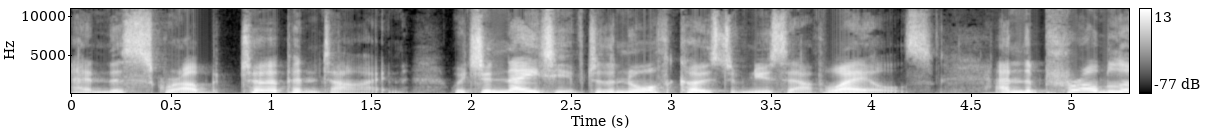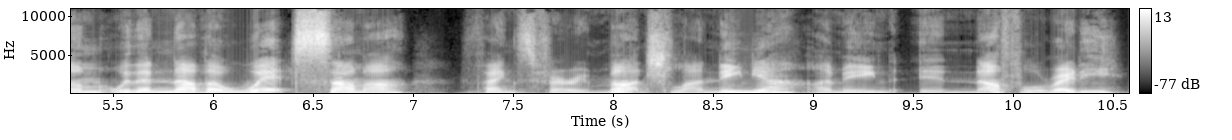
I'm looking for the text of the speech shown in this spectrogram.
and the scrub turpentine, which are native to the north coast of New South Wales. And the problem with another wet summer, thanks very much La Nina, I mean enough already,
